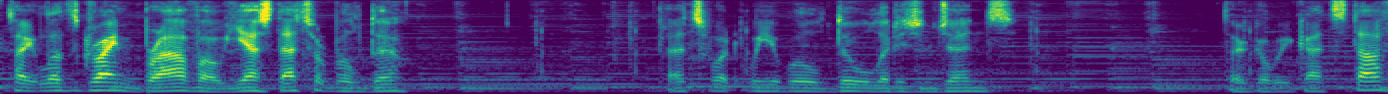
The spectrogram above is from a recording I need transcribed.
It's like, let's grind Bravo. Yes, that's what we'll do. That's what we will do, ladies and gents. There we go, we got stuff.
